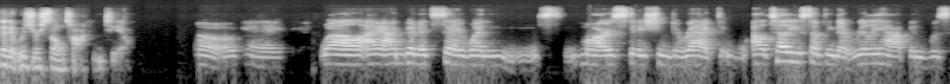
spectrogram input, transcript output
that it was your soul talking to you? oh okay. Well I, i'm going to say when mars station direct i'll tell you something that really happened was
